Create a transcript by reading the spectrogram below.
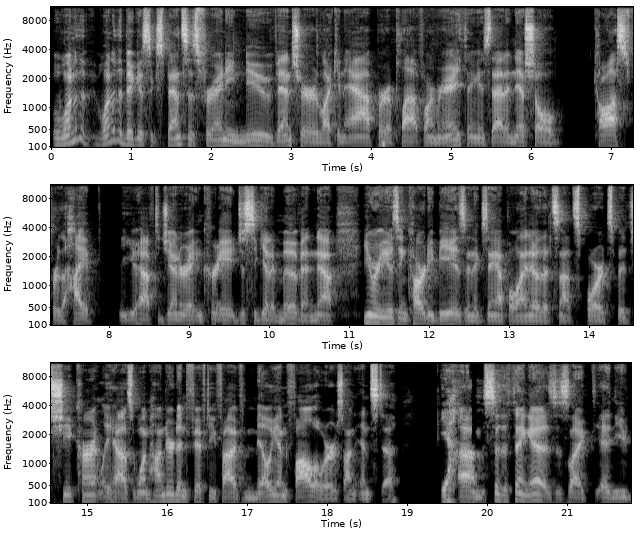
Well, one of the one of the biggest expenses for any new venture, like an app or a platform or anything, is that initial cost for the hype that you have to generate and create just to get it moving. Now, you were using Cardi B as an example. I know that's not sports, but she currently has 155 million followers on Insta. Yeah. Um, so the thing is, is like, and you,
